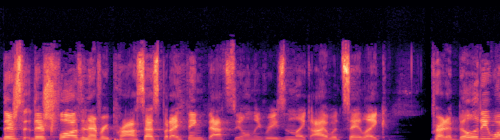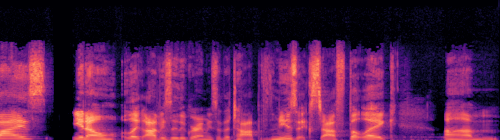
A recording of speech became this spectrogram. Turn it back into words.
there's there's flaws in every process but i think that's the only reason like i would say like credibility wise you know like obviously the grammys are the top of the music stuff but like um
